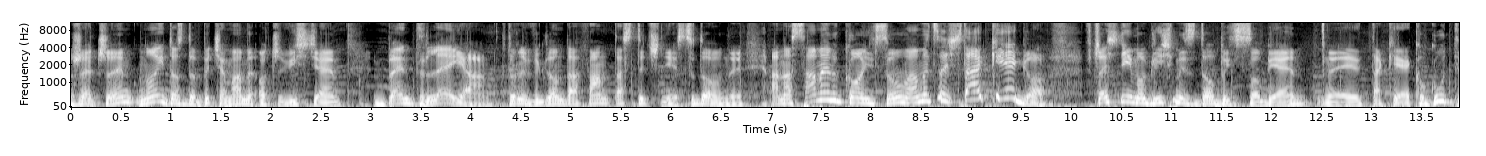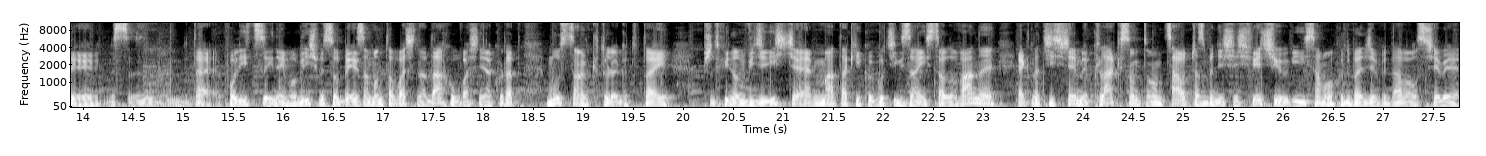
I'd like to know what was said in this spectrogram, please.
rzeczy. No i do zdobycia mamy oczywiście Bentleya, który wygląda fantastycznie, jest cudowny. A na samym końcu mamy coś takiego. Wcześniej mogliśmy zdobyć sobie e, takie koguty s- te policyjne, mogliśmy sobie je zamontować na dachu. Właśnie akurat Mustang, którego tutaj przed chwilą widzieliście, ma taki kogucik zainstalowany. Jak naciśniemy klakson, to on cały czas będzie się świecił i samochód będzie wydawał z siebie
